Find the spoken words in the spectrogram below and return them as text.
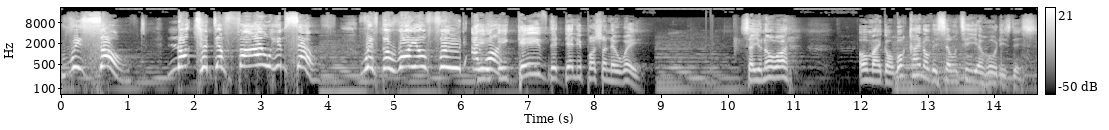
resolved not to defile himself with the royal food and he, wine. He gave the daily portion away. So, you know what? Oh my God, what kind of a 17 year old is this?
